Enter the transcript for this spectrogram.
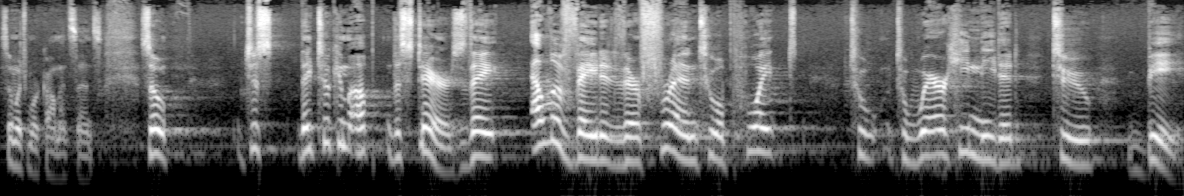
so much more common sense. So, just, they took him up the stairs. They elevated their friend to a point to, to where he needed to be.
